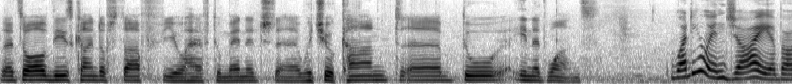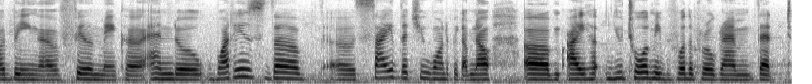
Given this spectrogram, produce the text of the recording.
that's all these kind of stuff you have to manage uh, which you can't uh, do in advance. What do you enjoy about being a filmmaker, and uh, what is the uh, side that you want to pick up? Now, um, I you told me before the program that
